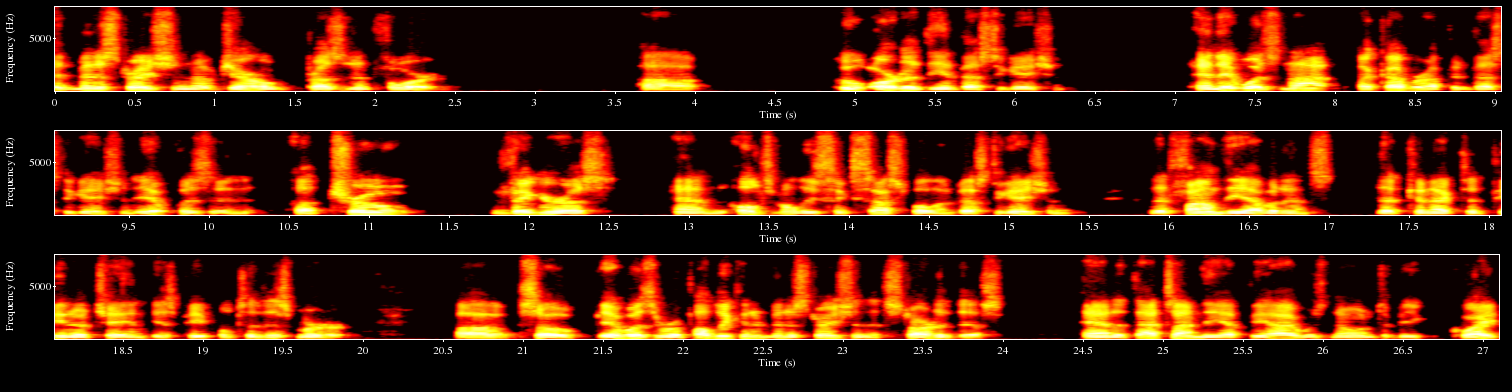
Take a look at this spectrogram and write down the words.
administration of Gerald President Ford uh, who ordered the investigation and it was not a cover-up investigation. It was an, a true, vigorous, and ultimately successful investigation that found the evidence that connected Pinochet and his people to this murder. Uh, so it was a Republican administration that started this, and at that time the FBI was known to be quite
